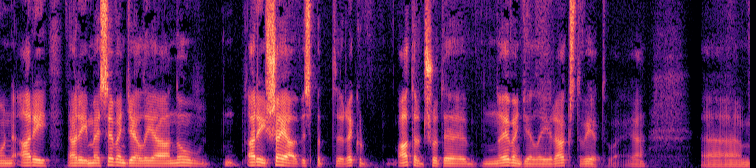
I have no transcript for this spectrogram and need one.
un arī, arī mēs evaņģēlijā, nu, arī šajā, es pat rekur, atradu šo te nu, evaņģēlīju rakstu vietu. Vai, ja? uh, um,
